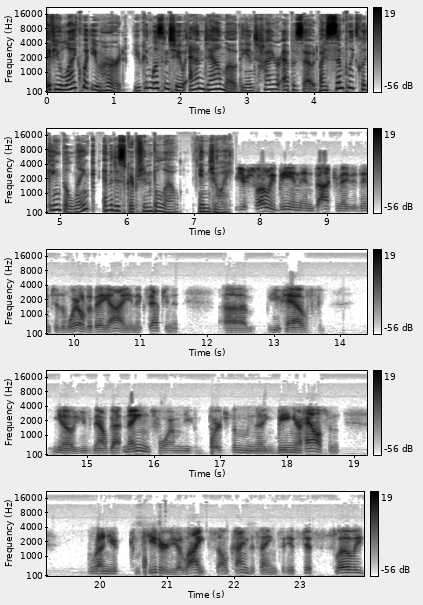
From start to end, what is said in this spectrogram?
If you like what you heard, you can listen to and download the entire episode by simply clicking the link in the description below. Enjoy. You're slowly being indoctrinated into the world of AI and accepting it. Uh, you have, you know, you've now got names for them. You can purchase them and they can be in your house and run your computer, your lights, all kinds of things. It's just slowly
